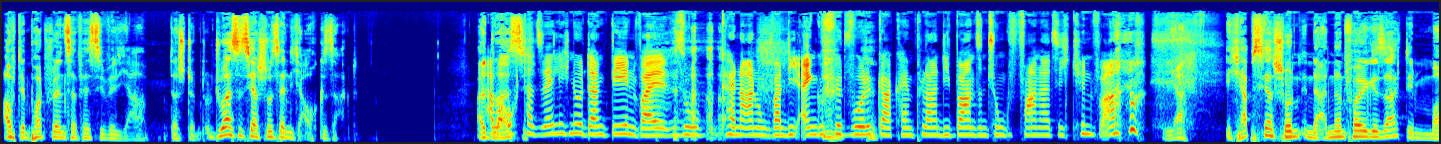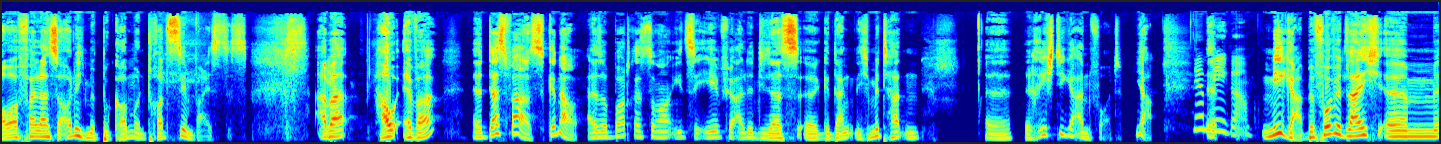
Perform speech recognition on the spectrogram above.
auf dem Podfluencer Festival ja, das stimmt. Und du hast es ja schlussendlich auch gesagt. Also Aber auch tatsächlich nur dank denen, weil so, keine Ahnung, wann die eingeführt wurde, gar kein Plan. Die Bahnen sind schon gefahren, als ich Kind war. Ja, ich habe es ja schon in der anderen Folge gesagt, den Mauerfall hast du auch nicht mitbekommen und trotzdem weißt es. Aber however, äh, das war's, genau. Also Bordrestaurant ICE für alle, die das äh, gedanklich mit hatten. Äh, richtige Antwort. Ja, Ja, Äh, mega. mega. Bevor wir gleich ähm,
